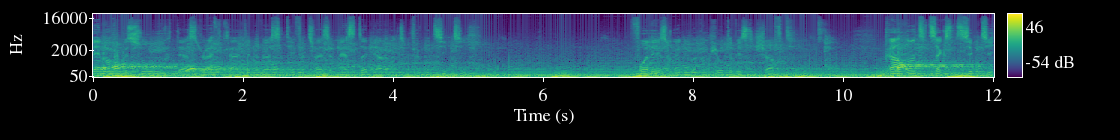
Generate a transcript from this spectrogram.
Dennoch Besuch der Strathclyde University für zwei Semester im Jahre 1975. Vorlesungen über Computerwissenschaft. Trat 1976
